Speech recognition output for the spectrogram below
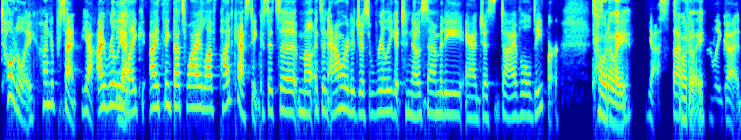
Totally 100% yeah i really yeah. like i think that's why i love podcasting because it's a it's an hour to just really get to know somebody and just dive a little deeper. Totally. so, yes that totally. really good.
